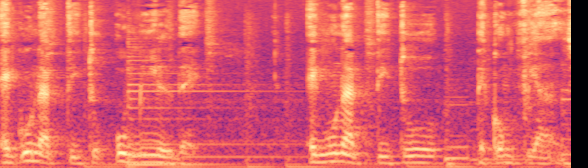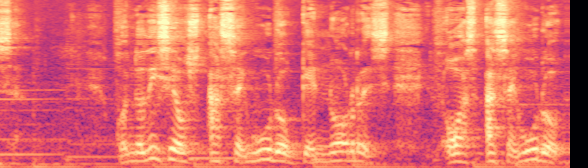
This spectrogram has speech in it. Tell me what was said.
en una actitud humilde, en una actitud de confianza. Cuando dice os aseguro que no os aseguro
